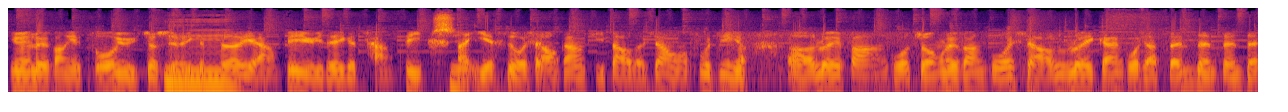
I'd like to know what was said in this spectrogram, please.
因为瑞芳也多雨，就是有一个遮阳避雨的一个场地。那也是我像我刚刚提到的，像我们附近有呃瑞芳国中、瑞芳国小、瑞甘国小等等等等，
